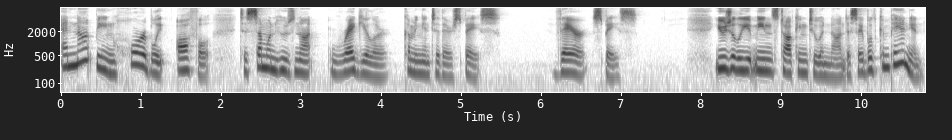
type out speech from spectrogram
and not being horribly awful to someone who's not regular coming into their space their space. Usually it means talking to a non disabled companion,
